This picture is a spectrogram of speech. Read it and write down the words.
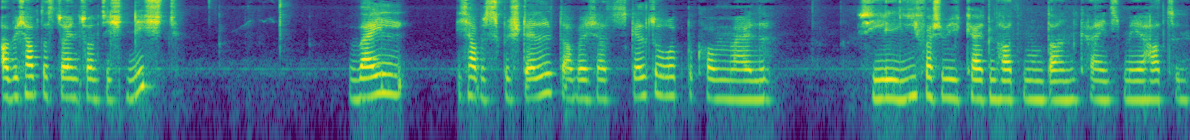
Aber ich habe das 22 nicht. Weil ich habe es bestellt, aber ich habe das Geld zurückbekommen, weil sie Lieferschwierigkeiten hatten und dann keins mehr hatten.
